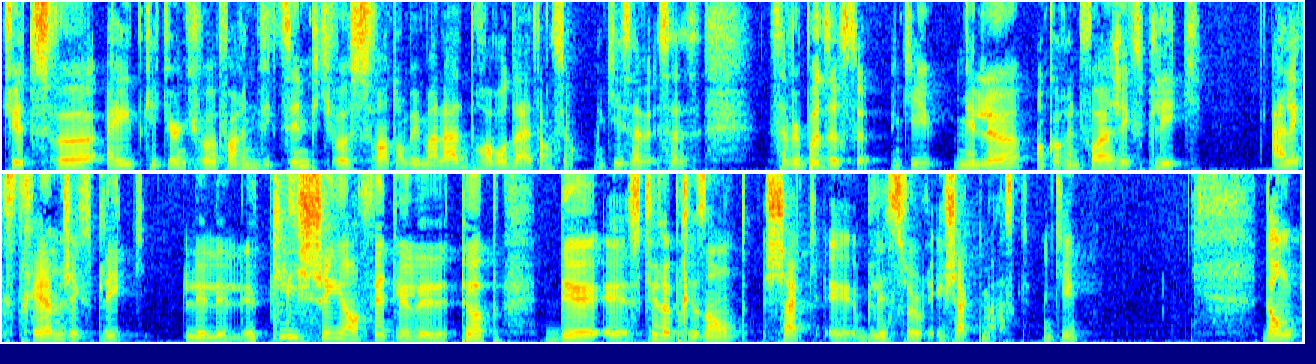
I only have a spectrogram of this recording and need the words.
que tu vas être quelqu'un qui va faire une victime puis qui va souvent tomber malade pour avoir de l'attention. OK? Ça, ça, ça veut pas dire ça. OK? Mais là, encore une fois, j'explique à l'extrême, j'explique le, le, cliché, en fait, le, le top de euh, ce que représente chaque euh, blessure et chaque masque. OK? Donc,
